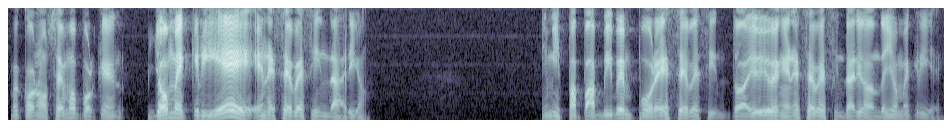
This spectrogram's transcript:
me conocemos porque yo me crié en ese vecindario. Y mis papás viven por ese vecindario, todavía viven en ese vecindario donde yo me crié.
